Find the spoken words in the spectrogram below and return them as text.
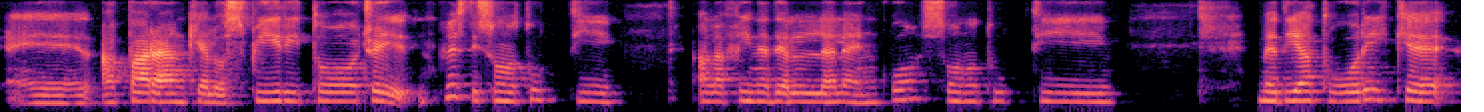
e appare anche lo spirito, cioè questi sono tutti alla fine dell'elenco, sono tutti mediatori che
